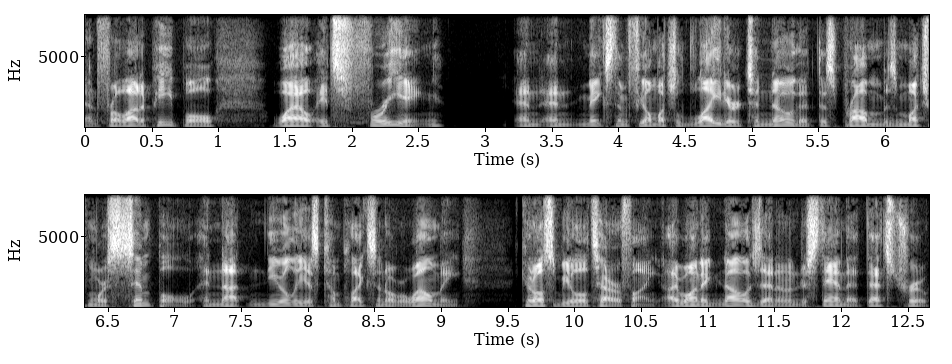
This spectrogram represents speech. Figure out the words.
And for a lot of people, while it's freeing and, and makes them feel much lighter to know that this problem is much more simple and not nearly as complex and overwhelming, it can also be a little terrifying. I want to acknowledge that and understand that that's true.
